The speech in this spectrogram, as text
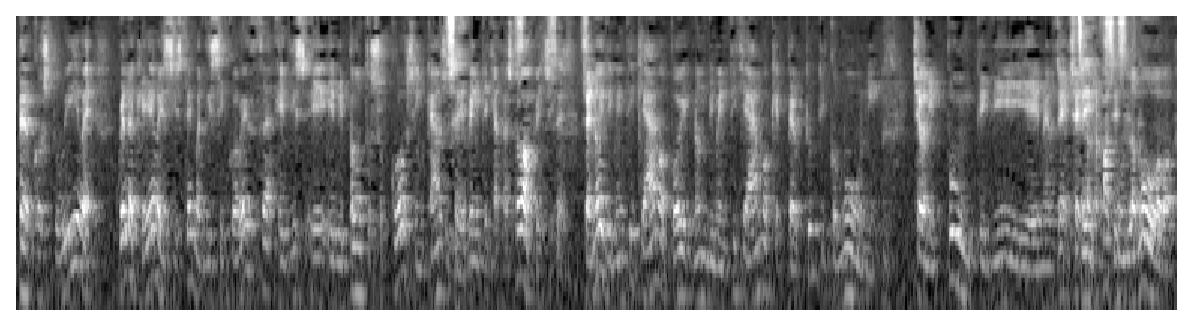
per costruire quello che era il sistema di sicurezza e di, e, e di pronto soccorso in caso sì. di eventi catastrofici. Sì, cioè noi dimentichiamo, poi non dimentichiamo che per tutti i comuni c'erano i punti di emergenza, cioè è stato fatto un lavoro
